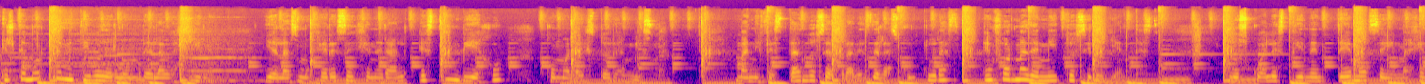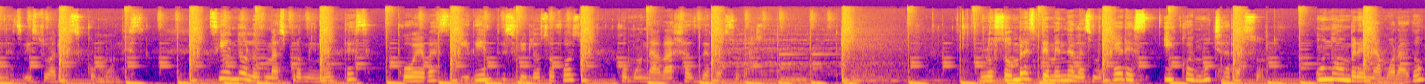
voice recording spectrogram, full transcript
El temor primitivo del hombre a la vagina y a las mujeres en general es tan viejo como la historia misma, manifestándose a través de las culturas en forma de mitos y leyendas, los cuales tienen temas e imágenes visuales comunes siendo los más prominentes cuevas y dientes filósofos como navajas de rasurar. Los hombres temen a las mujeres y con mucha razón. Un hombre enamorado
